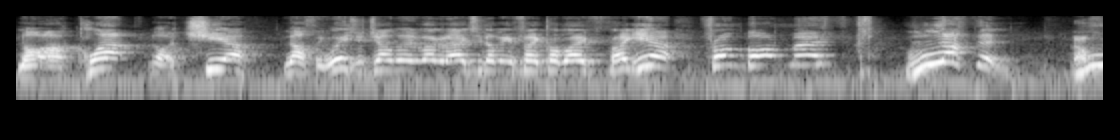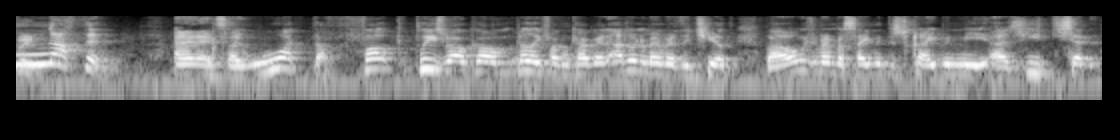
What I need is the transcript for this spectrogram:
Not a clap. Not a cheer. Nothing. Ladies and gentlemen, welcome to ICW Fight Club Live right here from Bournemouth. Nothing. Nothing. Nothing. And it's like, what the fuck? Please welcome Billy fucking Kirkwood. I don't remember if they cheered, but I always remember Simon describing me as he said,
